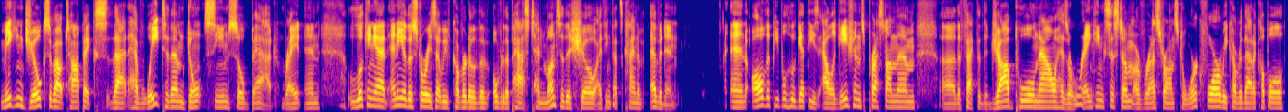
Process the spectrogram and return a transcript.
making jokes about topics that have weight to them don't seem so bad, right? And looking at any of the stories that we've covered over the over the past 10 months of this show, I think that's kind of evident and all the people who get these allegations pressed on them, uh, the fact that the job pool now has a ranking system of restaurants to work for. We covered that a couple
